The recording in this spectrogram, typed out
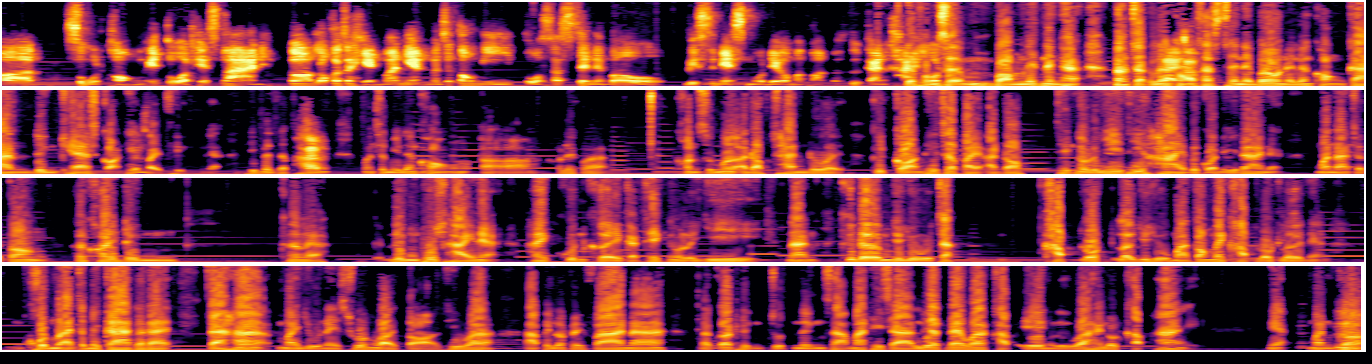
สูตรของไอตัวเทสลาเนี่ยก็เราก็จะเห็นว่าเนี่ยมันจะต้องมีตัว sustainable business model มาก่อนก็คือการขายเดี๋ยวผมเสริมบอมนิดนึงฮะ นอกจากเรื่องของได้ครับ sustainable ในเรื่องของการดึง cash ก่อนที่จะไปถึงเนี่ยที่เป็นสะพานครับมันจะมีเรื่องของเอ่อเขาเรียกว่า consumer adoption ด้วย คือก่อนที่จะไป adopt เทคโนโลยีที่ high ไปกว่านี้ได้เนี่ยมันอาจจะต้องค่อยๆดึงเขาเรียกอะไรอะดึงผู้ใช้เนี่ยให้คุ้นเคยกับเทคโนโลยีนั้น คือเดิมอยู่ๆจาก ขับรถแล้วอยู่ๆมาต้องไม่ขับรถเลยเนี่ย คนมันอาจจะไม่กล้าก็ได้ แต่ถ้ามาอยู่ในช่วงรอยต่อที่ว่าอ่าเป็นรถไฟฟ้านะ แล้วก็ถึงจุดหนึ่งสามารถที่จะเลือกได้ว่าขับเองหรือว่าให้รถขับให้ เนี่ยมันก็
